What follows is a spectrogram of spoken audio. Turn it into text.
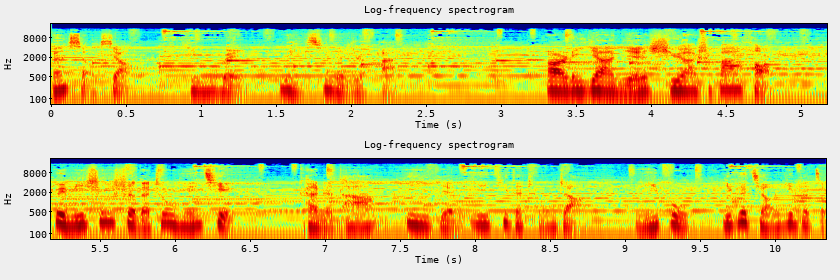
敢想象，因为内心的热爱。二零一二年十月二十八号，魏明生社的周年庆，看着他一点一滴的成长，一步一个脚印的走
